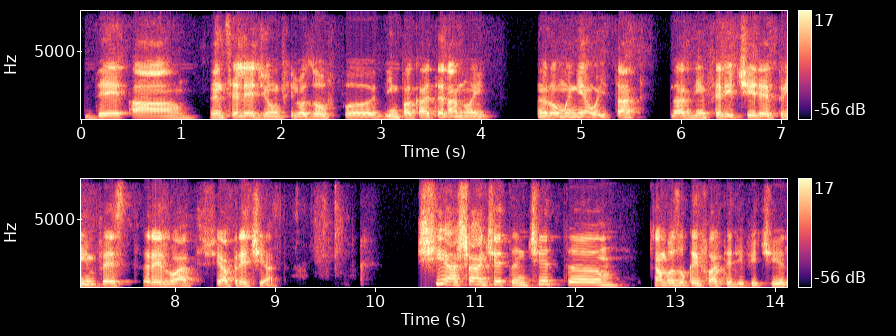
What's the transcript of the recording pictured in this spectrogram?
de a înțelege un filozof, uh, din păcate, la noi în România uitat, dar din fericire, prin vest, reluat și apreciat. Și așa, încet, încet, uh, am văzut că e foarte dificil.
